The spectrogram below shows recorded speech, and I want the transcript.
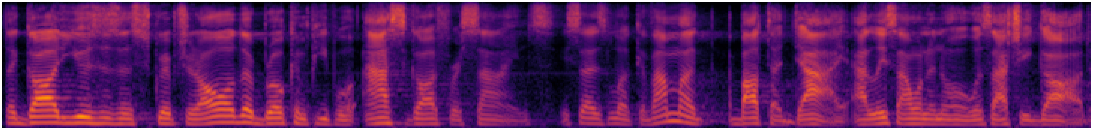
that God uses in scripture, all other broken people ask God for signs. He says, Look, if I'm about to die, at least I want to know it was actually God.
